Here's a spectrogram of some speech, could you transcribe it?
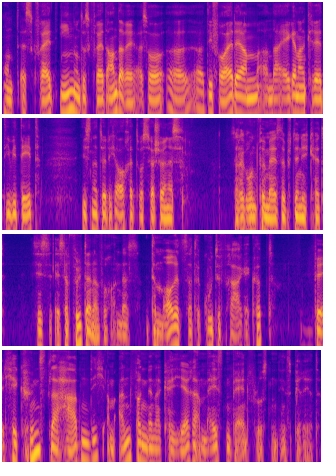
und es freut ihn und es freut andere. Also äh, die Freude am, an der eigenen Kreativität ist natürlich auch etwas sehr Schönes. Das ist der Grund für meine Selbstständigkeit. Es, ist, es erfüllt dann einfach anders. Der Moritz hat eine gute Frage gehabt. Welche Künstler haben dich am Anfang deiner Karriere am meisten beeinflusst und inspiriert?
